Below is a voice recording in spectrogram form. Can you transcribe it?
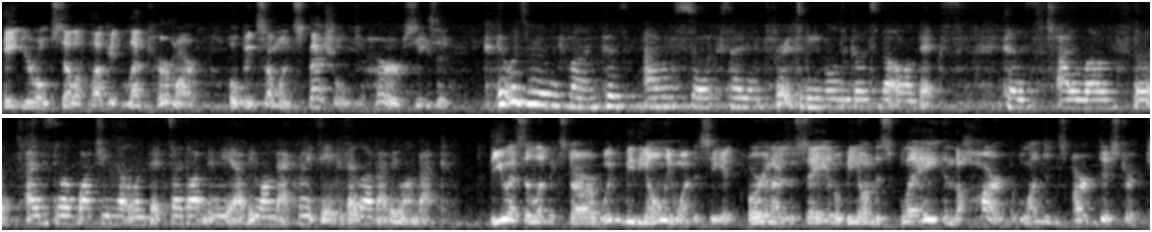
Eight-year-old Stella Puckett left her mark, hoping someone special to her sees it. It was really fun because I was so excited for it to be able to go to the Olympics because I love the I just love watching the Olympics. I thought maybe Abby Wambach might see it because I love Abby Wambach. The U.S. Olympic star wouldn't be the only one to see it. Organizers say it'll be on display in the heart of London's art district.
